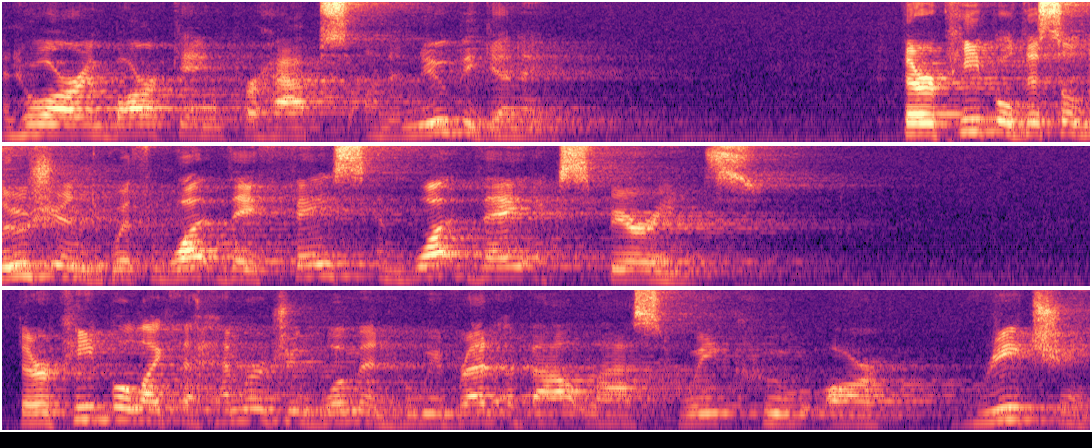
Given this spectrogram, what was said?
and who are embarking perhaps on a new beginning there are people disillusioned with what they face and what they experience. There are people like the hemorrhaging woman who we read about last week who are reaching,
